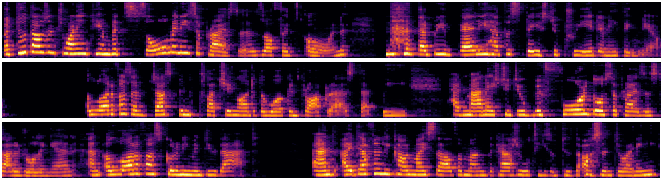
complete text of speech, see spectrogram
But 2020 came with so many surprises of its own that we barely had the space to create anything new. A lot of us have just been clutching onto the work in progress that we had managed to do before those surprises started rolling in, and a lot of us couldn't even do that. And I definitely count myself among the casualties of 2020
